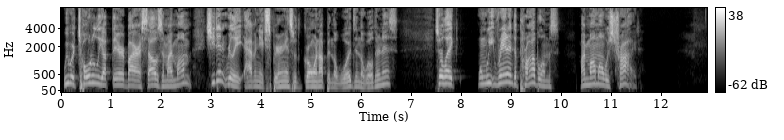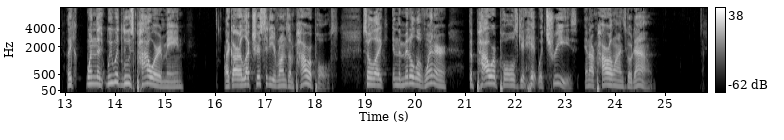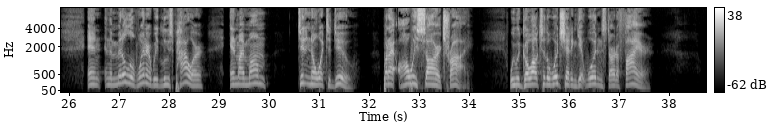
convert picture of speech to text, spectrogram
we were totally up there by ourselves. And my mom, she didn't really have any experience with growing up in the woods in the wilderness. So like when we ran into problems, my mom always tried. Like when the, we would lose power in Maine, like our electricity runs on power poles. So like in the middle of winter, the power poles get hit with trees and our power lines go down. And in the middle of winter, we'd lose power and my mom didn't know what to do, but I always saw her try. We would go out to the woodshed and get wood and start a fire.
